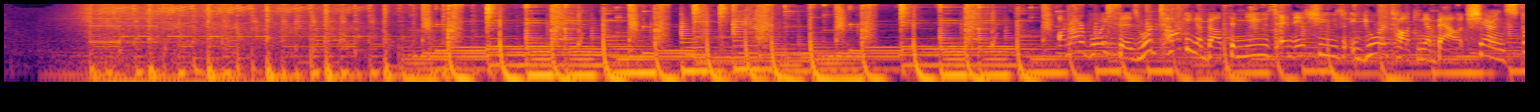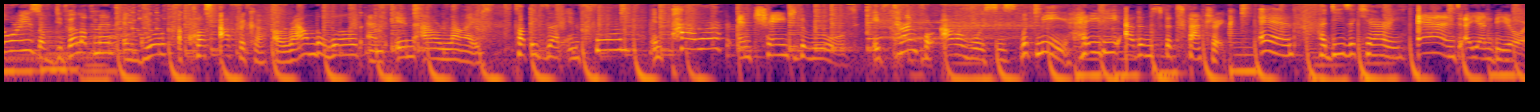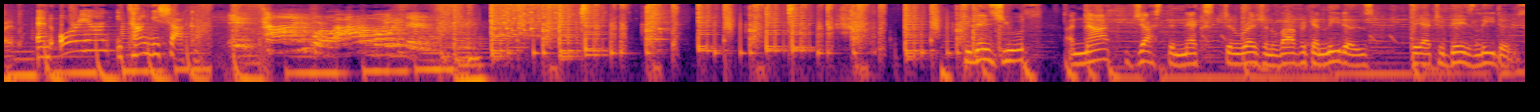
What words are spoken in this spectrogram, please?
Voices, we're talking about the news and issues you're talking about, sharing stories of development and growth across Africa, around the world, and in our lives. Topics that inform, empower, and change the rules. It's time for Our Voices with me, Haiti Adams Fitzpatrick, and Hadiza Kiari, and Ayan Bior, and Orion Itangi Shaka. It's time for Our our voices. Today's youth are not just the next generation of African leaders, they are today's leaders.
